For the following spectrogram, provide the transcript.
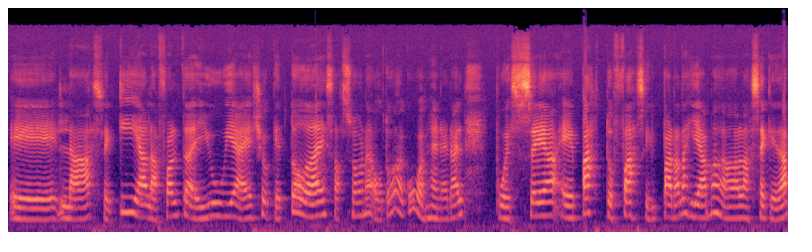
eh, la sequía, la falta de lluvia ha hecho que toda esa zona o toda Cuba en general pues sea eh, pasto fácil para las llamas dada la sequedad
